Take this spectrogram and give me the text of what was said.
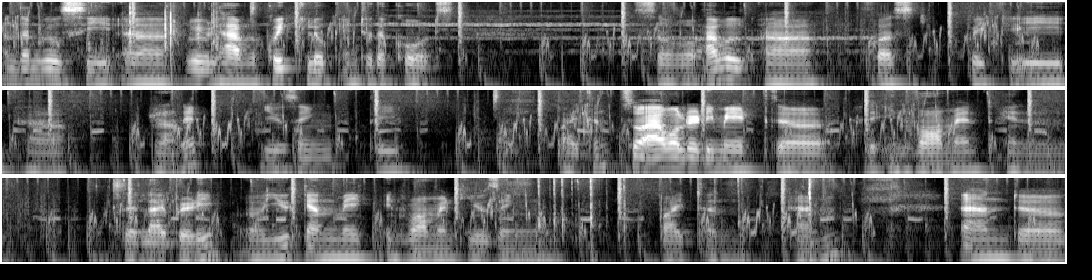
and then we'll see uh, we will have a quick look into the codes. So I will uh, first quickly uh, run it using the Python. So I've already made the, the environment in the library. Uh, you can make environment using Python M. And uh,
